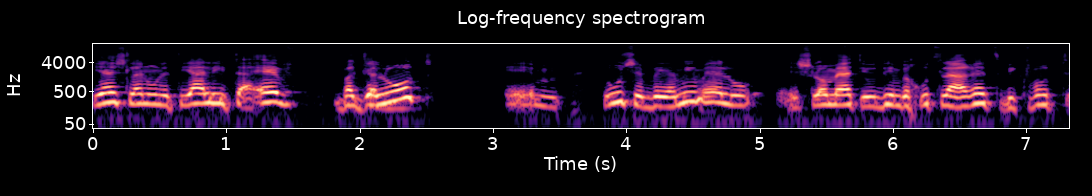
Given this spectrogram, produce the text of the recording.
יש לנו נטייה להתאהב בגלות, אמ, תראו שבימים אלו יש לא מעט יהודים בחוץ לארץ בעקבות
